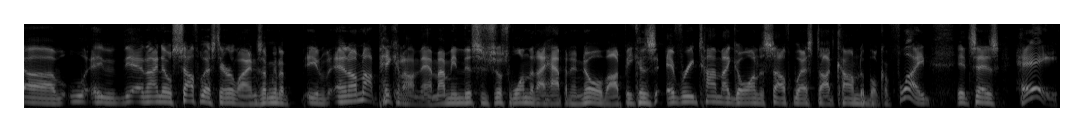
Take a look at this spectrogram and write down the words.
uh, and I know Southwest Airlines. I'm gonna, and I'm not picking on them. I mean, this is just one that I happen to know about because every time I go on to Southwest.com to book a flight, it says, "Hey,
